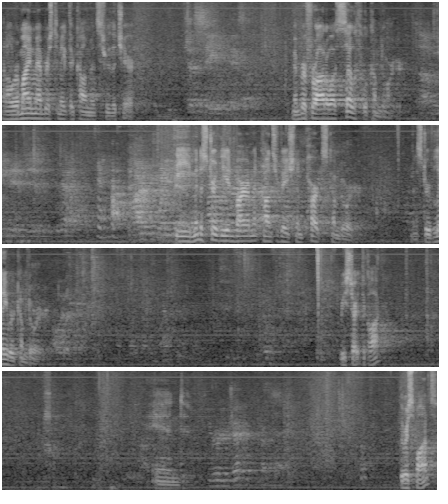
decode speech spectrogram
And I'll remind members to make their comments through the chair. Member for Ottawa South will come to order. The Minister of the Environment, Conservation and Parks come to order. Minister of Labour come to order. Restart the clock. And the response?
